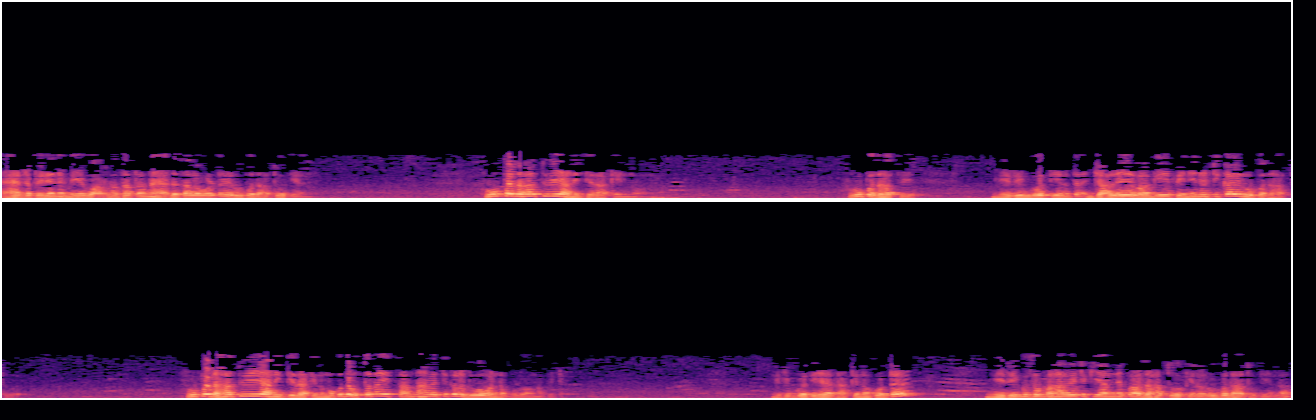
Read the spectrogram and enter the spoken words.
ඇහැට පෙනෙන මේ වර්ණ සටහන හැඩතල වලටයි රූප ධාතුව කියන්නේ. රූප ධාතුවේ අනිත්‍ය දකින්න ඕන. රූප ධාතුවේ මිරිඟුව තියෙන ජලයේ වගේ පෙනෙන ටිකයි රූප ධාතුව. රූප ධාතුවේ අනිත්‍ය දකින්න. මොකද උතනයි තණ්හාව ඇති කළ දුවවන්න පුළුවන් අපිට. මිරිඟුව දිහා දකිනකොට මිරිඟු ස්වභාවයට කියන්න එපා ධාතුව කියලා රූප ධාතු කියලා.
